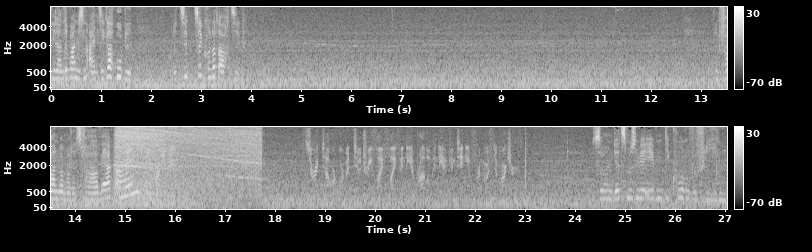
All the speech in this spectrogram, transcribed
Die Landebahn ist ein einziger Hubbel. 170, 180. Dann fahren wir mal das Fahrwerk ein. Zurich Tower Orbit 2355 India Bravo India continue for north departure. So, und jetzt müssen wir eben die Kurve fliegen.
